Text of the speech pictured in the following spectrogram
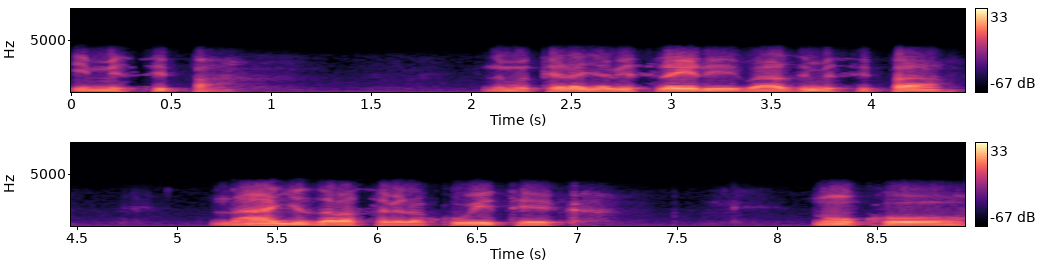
imisipa nimuteranye abisirayeli bazi imisipa nanjye nzabasabira kuwiteka nuko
